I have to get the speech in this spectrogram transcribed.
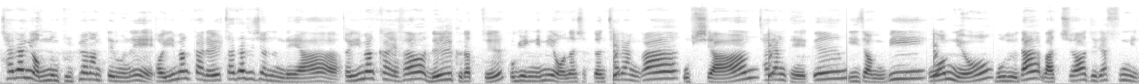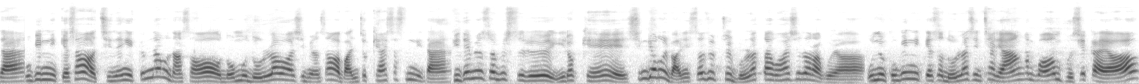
차량이 없는 불편함 때문에 저희 희망가를 찾아주셨는데요. 저희 희망가에서 늘 그렇듯 고객님이 원하셨던 차량과 옵션, 차량 대금, 이전비, 보험료 모두 다 맞추어 드렸습니다. 고객님께서 진행이 끝나고 나서 너무 놀라워하시면서 만족해 하셨습니다. 비대면 서비스를 이렇게 신경을 많이 써줄 줄 몰랐다고 하시더라고요. 오늘 고객님께서 놀라신 차량 한번 보실까요?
